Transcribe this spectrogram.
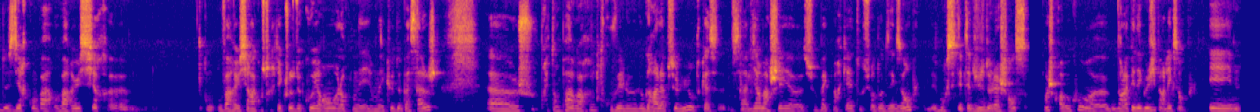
de se dire qu'on va, on va réussir, euh, on va réussir à construire quelque chose de cohérent alors qu'on est, on est que de passage. Euh, je prétends pas avoir trouvé le, Graal absolu. En tout cas, ça, a bien marché euh, sur Back Market ou sur d'autres exemples. Mais bon, c'était peut-être juste de la chance. Moi, je crois beaucoup dans la pédagogie par l'exemple. Et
